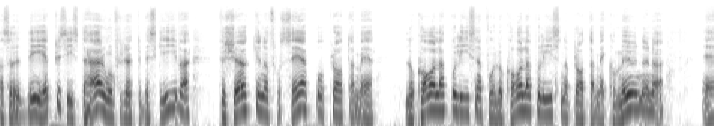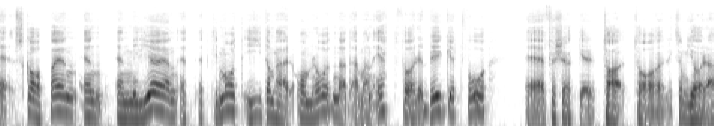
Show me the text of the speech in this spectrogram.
Alltså det är precis det här hon försökte beskriva. Försöken att få Säpo att prata med lokala polisen, få lokala polisen att prata med kommunerna. Eh, skapa en, en, en miljö, en, ett, ett klimat i de här områdena där man ett förebygger, två eh, försöker ta, ta, liksom göra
